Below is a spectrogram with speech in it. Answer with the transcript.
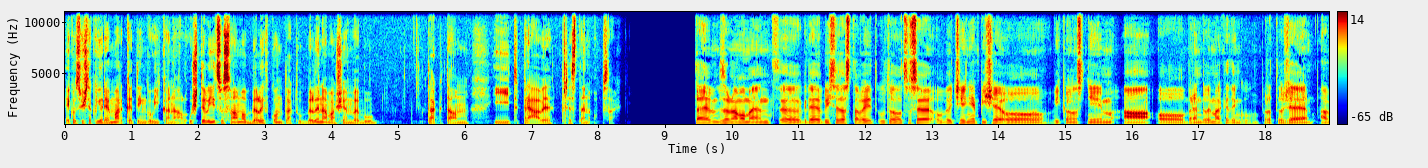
jako spíš takový remarketingový kanál. Už ty lidi, co s váma byli v kontaktu, byli na vašem webu, tak tam jít právě přes ten obsah. To je zrovna moment, eh, kde by se zastavit u toho, co se obyčejně píše o výkonnostním a o brandovém marketingu, protože a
